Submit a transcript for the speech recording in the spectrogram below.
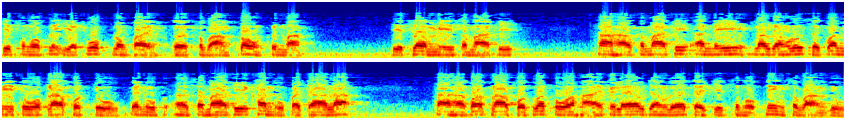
จิตสงบละเอียดวุบลงไป เกิดสว่างโปร่งขึ้นมา จิตเริ่มมีสมาธิ ถ้าหากสมาธิอันนี้เรายังรู้สึกว่ามีตัวปรากฏอยู่เป็นสมาธิขั้นอุปจาระถ้าหากว่าปรากฏว่าตัวหายไปแล้วยังเหลือแต่จิตสงบนิ่งสว่างอยู่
